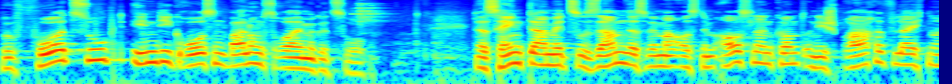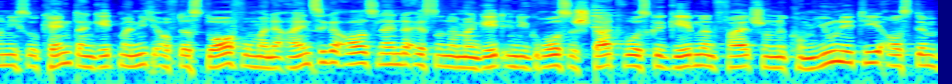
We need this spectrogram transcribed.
bevorzugt in die großen Ballungsräume gezogen. Das hängt damit zusammen, dass wenn man aus dem Ausland kommt und die Sprache vielleicht noch nicht so kennt, dann geht man nicht auf das Dorf, wo man der einzige Ausländer ist, sondern man geht in die große Stadt, wo es gegebenenfalls schon eine Community aus dem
